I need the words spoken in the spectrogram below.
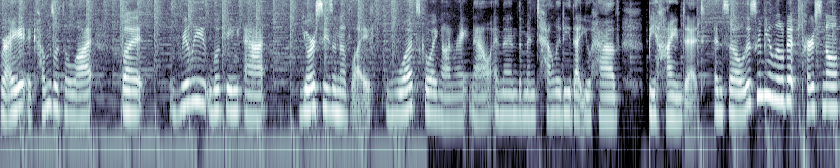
right? It comes with a lot, but really looking at your season of life, what's going on right now, and then the mentality that you have behind it. And so this is gonna be a little bit personal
